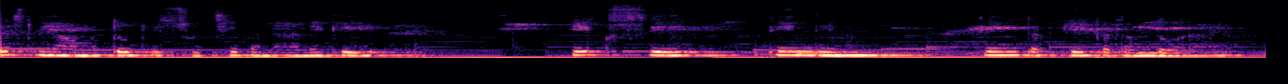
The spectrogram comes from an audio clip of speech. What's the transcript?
दस नियामतों की सूची बनाने के एक से तीन दिन, तीन तक के कदम दोहराएँ।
